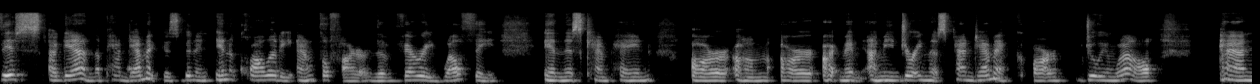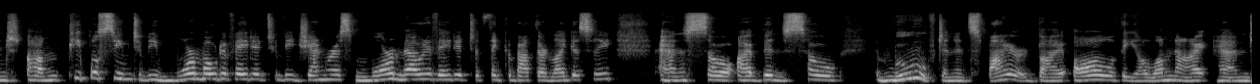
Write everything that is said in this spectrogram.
this, again, the pandemic has been an inequality amplifier. The very wealthy in this campaign are, um, are, I mean, I mean, during this pandemic are doing well. And um, people seem to be more motivated to be generous, more motivated to think about their legacy. And so I've been so moved and inspired by all of the alumni and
